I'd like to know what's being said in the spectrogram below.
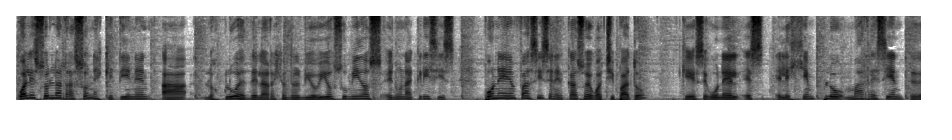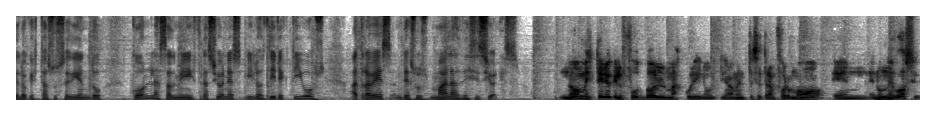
cuáles son las razones que tienen a los clubes de la región del Biobío sumidos en una crisis. Pone énfasis en el caso de Huachipato, que según él es el ejemplo más reciente de lo que está sucediendo con las administraciones y los directivos a través de sus malas decisiones. No misterio que el fútbol masculino últimamente se transformó en, en, un negocio,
